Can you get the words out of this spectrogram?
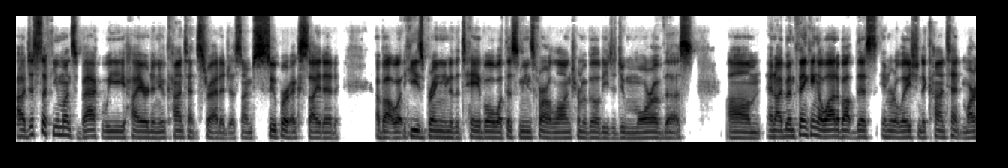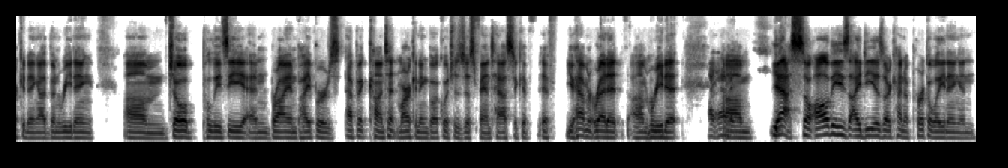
uh, just a few months back, we hired a new content strategist. I'm super excited about what he's bringing to the table, what this means for our long term ability to do more of this. Um, and I've been thinking a lot about this in relation to content marketing. I've been reading um, Joe Pulizzi and Brian Piper's epic content marketing book, which is just fantastic. If if you haven't read it, um, read it. I have um, yeah, so all these ideas are kind of percolating and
